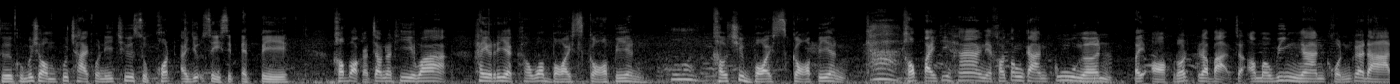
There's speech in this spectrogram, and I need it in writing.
คือคุณผู้ชมผู้ชายคนนี้ชื่อสุพจน์อายุ 41 ปี เขาบอกกับเจ้าหน้าที่ว่าให้เรียกเขาว่าบอยสกอร์เปียนเขาชื่อบอยสกอร์เปียนค่ะเขาไปที่ห้างเนี่ยเขาต้องการกู้เงิน ไปออกรถกระบะจะเอามาวิ่งงานขนกระดาษ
